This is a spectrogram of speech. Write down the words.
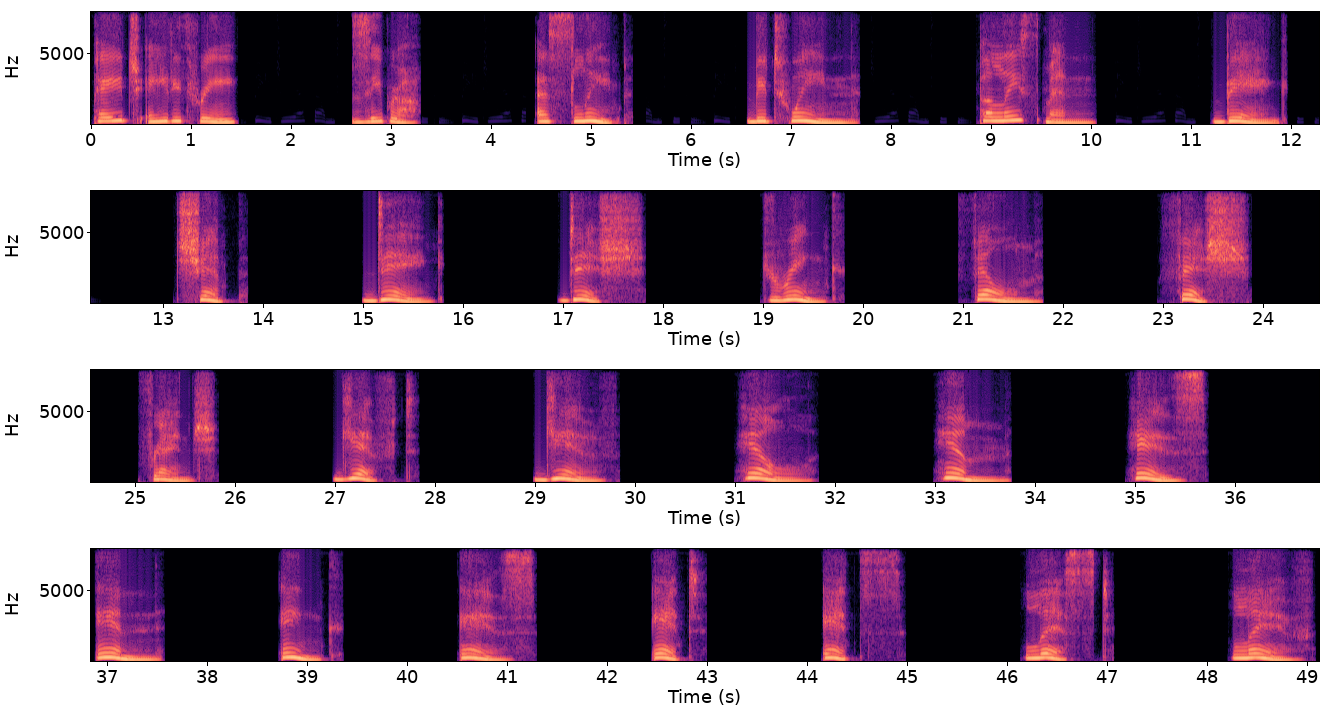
Page 83. Zebra. Asleep. Between. Policeman. Big. Chip. Dig. Dish. Drink. Film. Fish. Fridge. Gift. Give. Hill. Him. His. In. Ink. Is. It. Its. List. Live.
